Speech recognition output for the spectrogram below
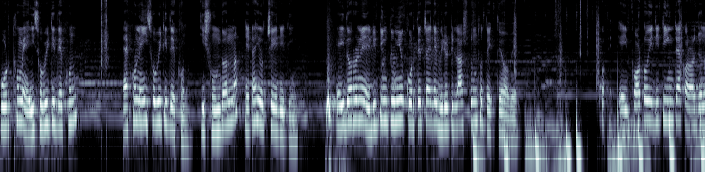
প্রথমে এই ছবিটি দেখুন। এখন এই ছবিটি দেখুন। কি সুন্দর না? এটাই হচ্ছে এডিটিং এই ধরনের এডিটিং তুমিও করতে চাইলে ভিডিওটি লাস্ট পর্যন্ত দেখতে হবে। এই ফটো এডিটিংটা করার জন্য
